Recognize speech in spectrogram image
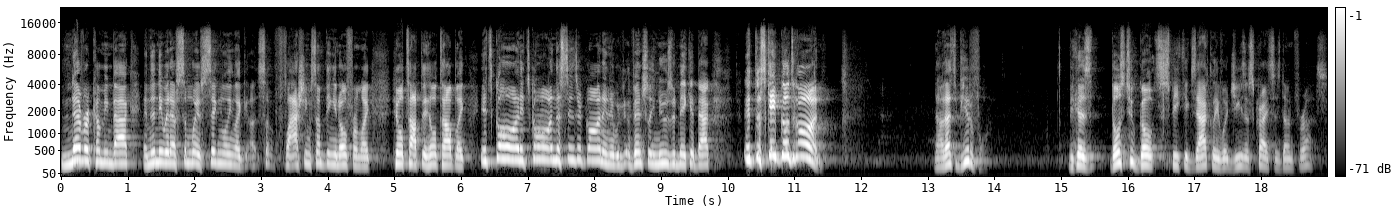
never coming back. And then they would have some way of signaling like uh, flashing something you know from like hilltop to hilltop like it's gone it's gone the sins are gone and it would eventually news would make it back. It, the scapegoat's gone! Now that's beautiful because those two goats speak exactly what jesus christ has done for us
